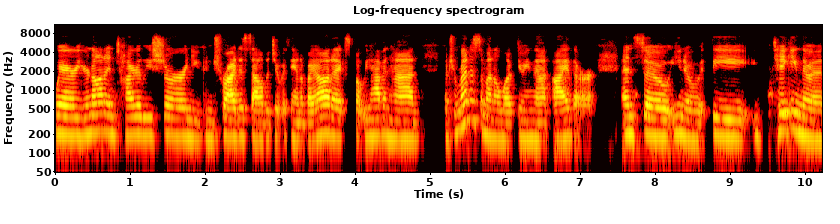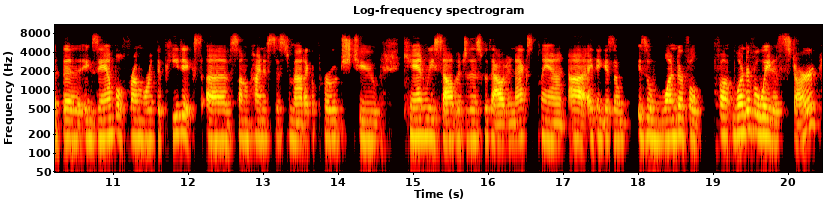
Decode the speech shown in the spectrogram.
where you're not entirely sure and you can try to salvage it with antibiotics, but we haven't had a tremendous amount of luck doing that either. And so, you know, the taking the the example from orthopedics of some kind of systematic approach to can we salvage this without an explant, uh, I think is a is a wonderful fun, wonderful way to start,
